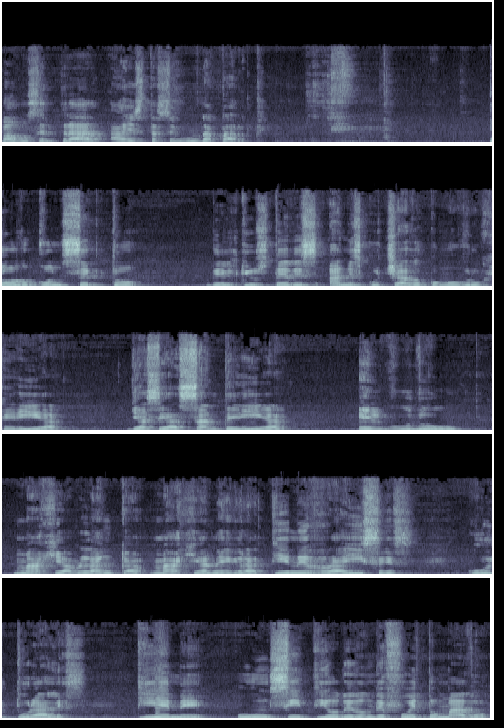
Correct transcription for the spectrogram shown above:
vamos a entrar a esta segunda parte. Todo concepto del que ustedes han escuchado como brujería, ya sea santería, el vudú, magia blanca, magia negra, tiene raíces culturales, tiene un sitio de donde fue tomado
